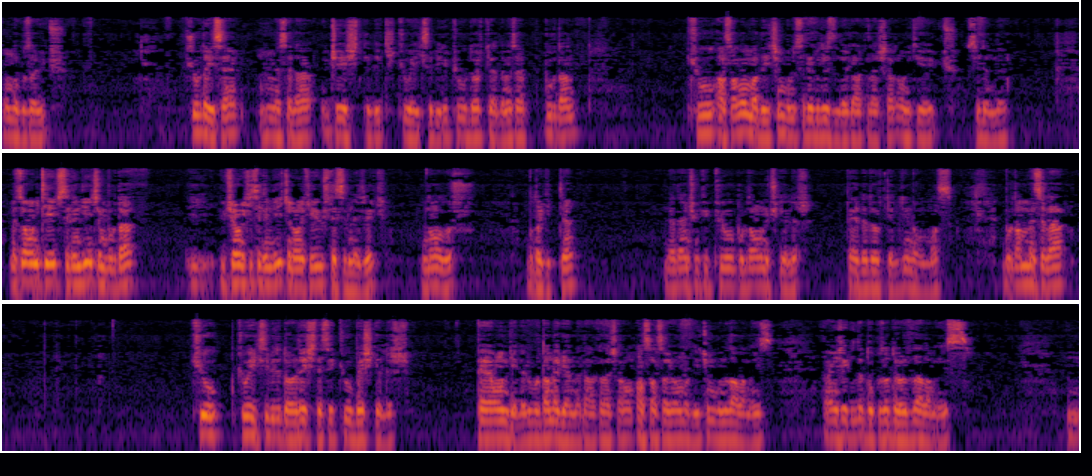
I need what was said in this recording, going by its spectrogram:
19'a 3. Şurada ise mesela 3'e eşitledik. Q eksi 1 Q 4 geldi. Mesela buradan Q asal olmadığı için bunu silebiliriz arkadaşlar. 12'ye 3 silindi. Mesela 12'ye 3 silindiği için burada 3'e 12 silindiği için 12'ye 3 de silinecek. Ne olur? Bu da gitti. Neden? Çünkü Q buradan 13 gelir. P'de 4 gelir. Yine olmaz. Buradan mesela Q, Q eksi 1 4'e eşitlese Q 5 gelir. P 10 gelir. Buradan da gelmedi arkadaşlar. Asal sayı olmadığı için bunu da alamayız. Aynı şekilde 9'a 4'ü de alamayız. Hmm,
